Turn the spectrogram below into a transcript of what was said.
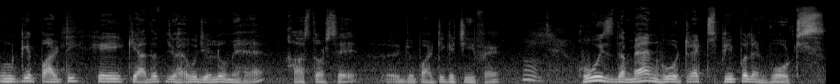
उनकी पार्टी की क्यादत जो है वो जेलों में है ख़ास तौर से जो पार्टी के चीफ हैं। Who is the man who attracts people and votes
